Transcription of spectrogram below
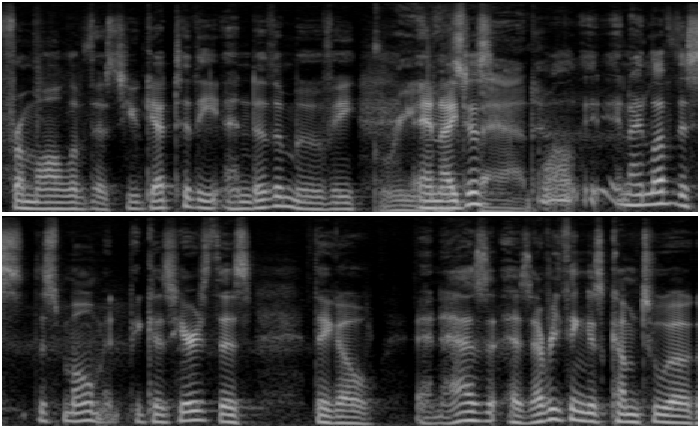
from all of this? You get to the end of the movie, Greed and I just bad. well, and I love this this moment because here's this. They go, and as as everything has come to a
